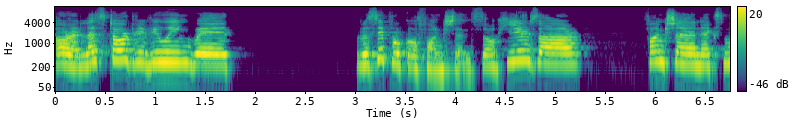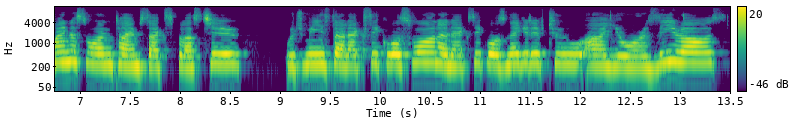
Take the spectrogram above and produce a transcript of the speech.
All right, let's start reviewing with reciprocal functions. So here's our function x minus 1 times x plus 2, which means that x equals 1 and x equals negative 2 are your zeros.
